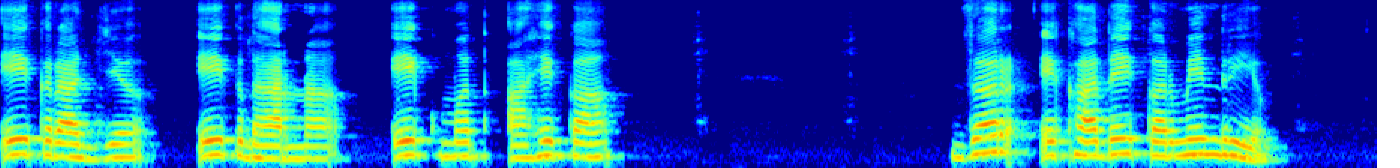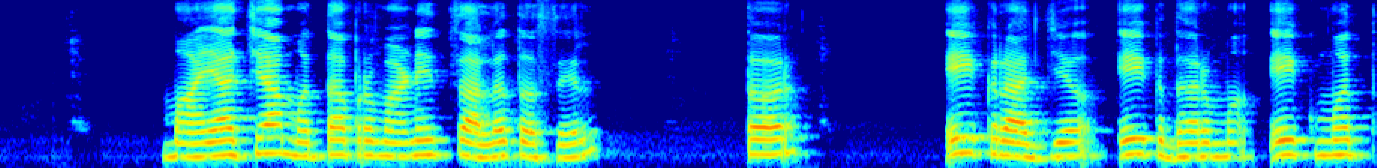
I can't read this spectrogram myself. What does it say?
एक राज्य एक धारणा एक मत आहे का? जर एखादे कर्मेंद्रिय मायाच्या मताप्रमाणे चालत असेल तर एक राज्य एक धर्म एक मत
